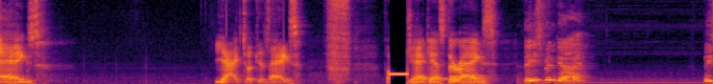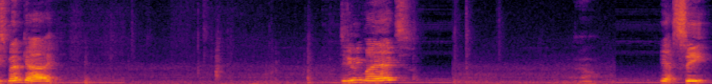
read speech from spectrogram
eggs. Yeah, I took his eggs. F- jackass, they're eggs. Basement guy. Basement guy. Did you eat my eggs? No. Yeah, see?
